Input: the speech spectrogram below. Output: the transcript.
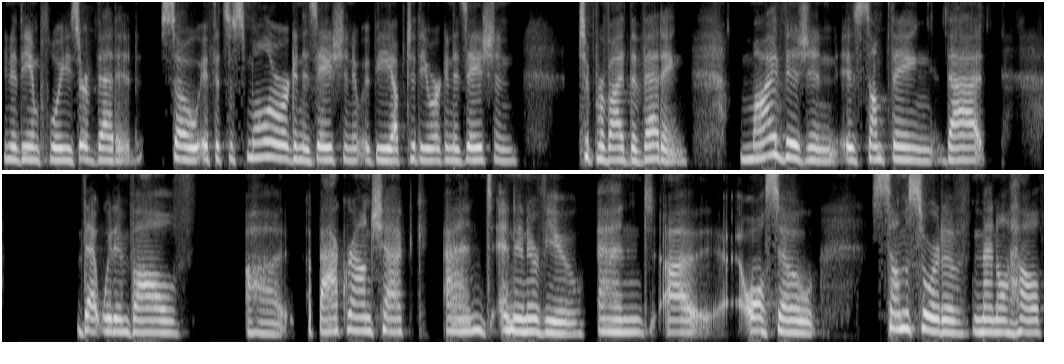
you know, the employees are vetted. So if it's a smaller organization, it would be up to the organization to provide the vetting. My vision is something that that would involve uh, a background check and an interview, and uh, also some sort of mental health,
